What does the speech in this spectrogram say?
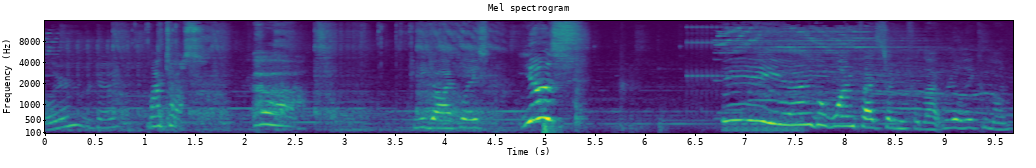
Okay. Mic toss. Ah. Can you die, please? Yes. Hey, I only got one five second for that. Really? Come on.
